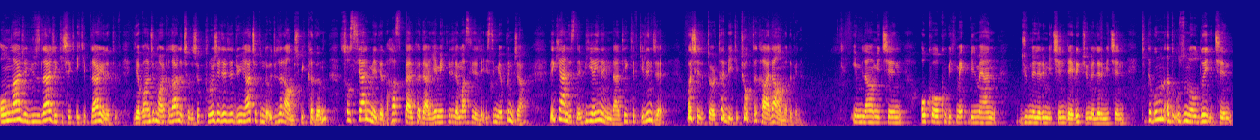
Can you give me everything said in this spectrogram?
Onlarca yüzlerce kişilik ekipler yönetip yabancı markalarla çalışıp projeleriyle dünya çapında ödüller almış bir kadın sosyal medyada hasbel kader yemekleriyle maskeleriyle isim yapınca ve kendisine bir yayın evinden teklif gelince baş editör tabii ki çok da kale almadı beni. İmlam için, oku oku bitmek bilmeyen cümlelerim için, devrik cümlelerim için, kitabımın adı uzun olduğu için,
